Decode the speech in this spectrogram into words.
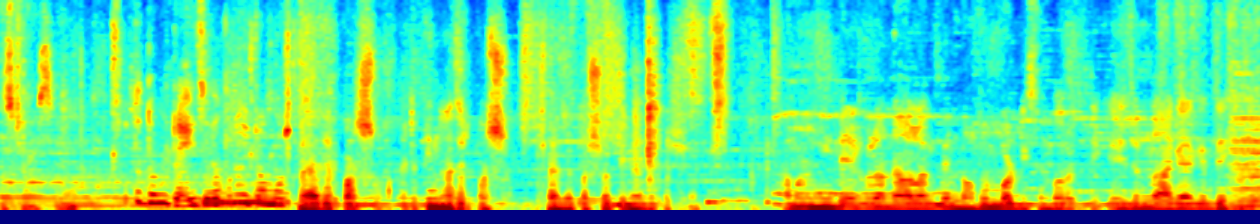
সিস্টেম আছে না? এটা দুটোই এই এটা মশা ছয় হাজার পাঁচশো এটা তিন হাজার পাঁচশো ছয় হাজার পাঁচশো তিন হাজার পাঁচশো। আমার নিলে এগুলো নেওয়া লাগবে নভেম্বর ডিসেম্বরের দিকে এই জন্য আগে আগে দেখে নেব।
